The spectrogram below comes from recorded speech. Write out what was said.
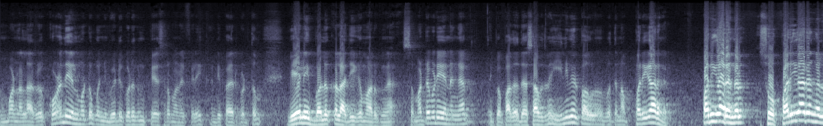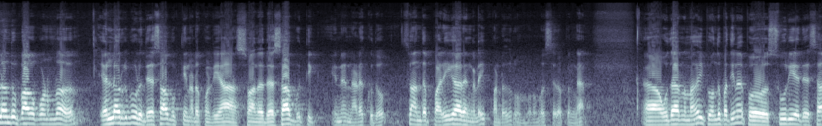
ரொம்ப நல்லா இருக்கும். குழந்தைகள் மட்டும் கொஞ்சம் வெடு கொடுக்குன்னு பேசுகிற மாதிரி ஃபீலை கண்டிப்பாக ஏற்படுத்தும். வேலை பலுக்கள் அதிகமாக இருக்குங்க. ஸோ மற்றபடி என்னங்க? இப்போ பார்த்த தசாபுதம் இனிமேல் பார்க்குறது பார்த்தீங்கன்னா பரிகாரங்கள். பரிகாரங்கள். ஸோ பரிகாரங்கள் வந்து பார்க்க போனோம்னா எல்லாருக்குமே ஒரு தசாபுக்தி நடக்கும் இல்லையா? ஸோ அந்த தசாபுக்தி என்ன நடக்குதோ ஸோ அந்த பரிகாரங்களை பண்ணுறது ரொம்ப ரொம்ப சிறப்புங்க. உதாரணமாக இப்போ வந்து பார்த்திங்கன்னா இப்போ சூரிய தசா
